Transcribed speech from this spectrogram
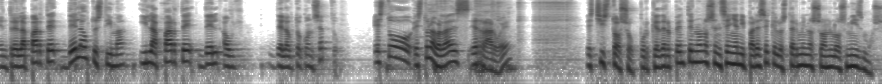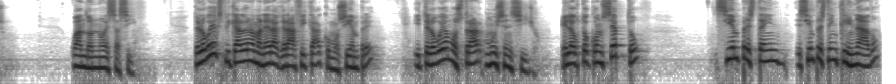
entre la parte de la autoestima y la parte del, autoconcepto. Esto, esto la verdad es, es raro, ¿eh? Es chistoso porque de repente no nos enseñan y parece que los términos son los mismos, cuando no es así. Te lo voy a explicar de una manera gráfica, como siempre, y te lo voy a mostrar muy sencillo. El autoconcepto siempre está, siempre está inclinado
